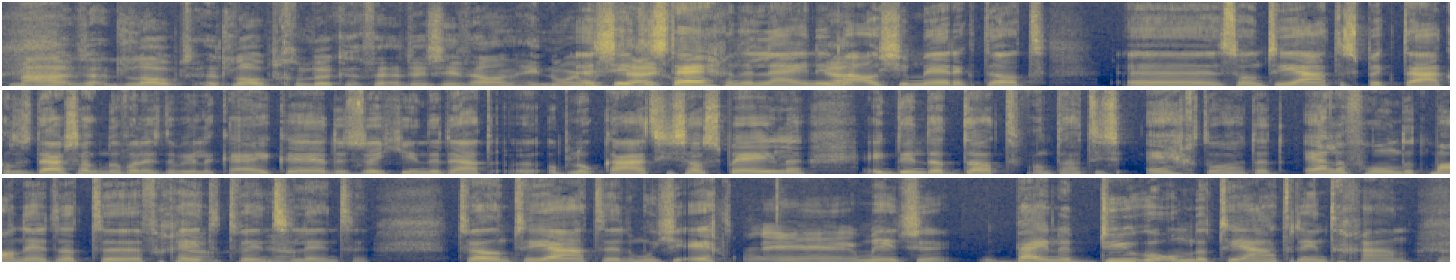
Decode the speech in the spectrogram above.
Maar het loopt, het loopt gelukkig. Er zit wel een enorme Er zit een stijgende lijn in. Maar als je merkt dat eh, zo'n theaterspektakel, dus daar zou ik nog wel eens naar willen kijken. Hè? Dus dat je inderdaad eh, op locatie zou spelen. Ik denk dat dat, want dat is echt hoor, dat 1100 man, hè, dat eh Vergeten Ja, Twentse ja. Lente. Terwijl een theater, dan moet je echt mensen bijna duwen om dat theater in te gaan. Ja.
